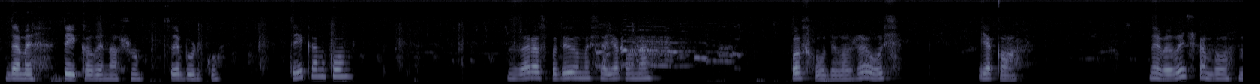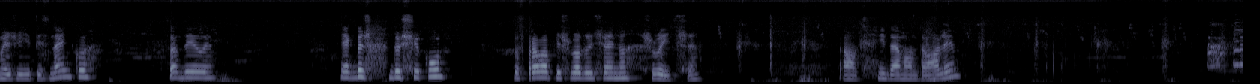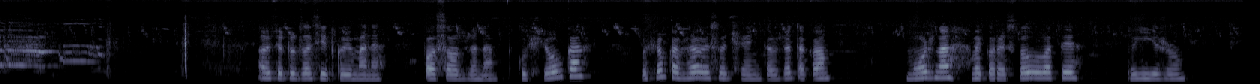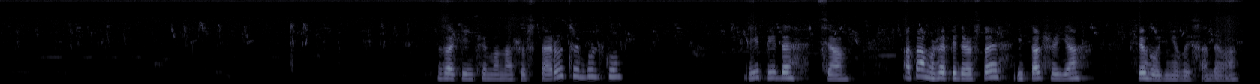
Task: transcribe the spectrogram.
де ми тикали нашу цибульку тиканку. Зараз подивимося, як вона посходила вже ось яка. Невеличка, бо ми ж її пізненько садили. Якби ж дощику, то справа пішла, звичайно, швидше. Так, йдемо далі. Ось тут за сіткою в мене посаджена кущовка. Кущовка вже височенька, вже така можна використовувати в їжу. Закінчимо нашу стару цибульку і піде ця. А там вже підросте і та, що я сьогодні висадила.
